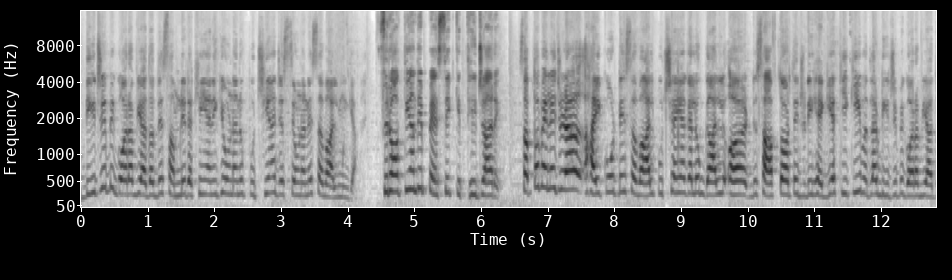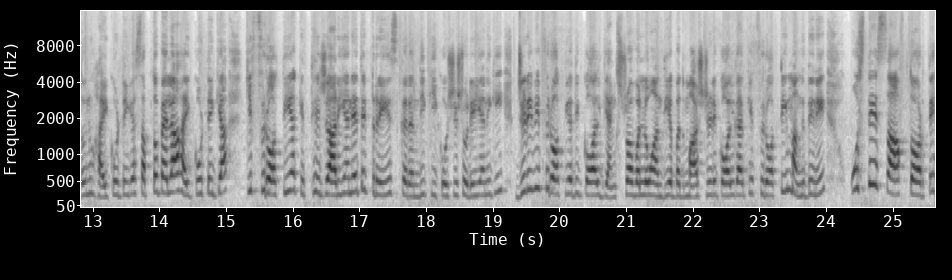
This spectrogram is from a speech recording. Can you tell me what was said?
ਡੀਜੀਪੀ ਗੌਰਵ ਯਾਦਵ ਦੇ ਸਾਹਮਣੇ ਰੱਖੀਆਂ, ਯਾਨੀ ਕਿ ਉਹਨਾਂ ਨੂੰ ਪੁੱਛੀਆਂ, ਜਿਸ ਤੇ ਉਹਨਾਂ ਨੇ ਸਵਾਲ ਮੰਗਿਆ। ਫਿਰੌਤੀਆਂ ਦੇ ਪੈਸੇ ਕਿੱਥੇ ਜਾ ਰਹੇ? ਸਭ ਤੋਂ ਪਹਿਲੇ ਜਿਹੜਾ ਹਾਈ ਕੋਰਟ ਨੇ ਸਵਾਲ ਪੁੱਛਿਆ ਜਾਂ ਕਹ ਲਓ ਗੱਲ ਸਾਫ਼ ਤੌਰ ਤੇ ਜਿਹੜੀ ਹੈਗੀ ਆ ਕੀ ਕੀ ਮਤਲਬ ਡੀਜੀਪੀ ਗੌਰਵ ਯਾਦਵ ਨੂੰ ਹਾਈ ਕੋਰਟ ਨੇ ਕਿਹਾ? ਸਭ ਤੋਂ ਪਹਿਲਾਂ ਹਾਈ ਕੋਰਟ ਨੇ ਕਿਹਾ ਕਿ ਫਿਰੌਤੀਆਂ ਕਿੱਥੇ ਜਾ ਰਹੀਆਂ ਨੇ ਤੇ ਟਰੇਸ ਕਰਨ ਦੀ ਕੀ ਕੋਸ਼ਿਸ਼ ਹੋ ਰਹੀ ਹੈ। ਯਾਨੀ ਕਿ ਜਿਹੜੀ ਵੀ ਫਿਰੌਤੀਆਂ ਦੀ ਕਾਲ ਗੈਂਗਸਟਰਾਂ ਵੱਲੋਂ ਆਉਂਦੀ ਹੈ, ਬਦਮਾਸ਼ ਜਿਹੜੇ ਕਾਲ ਕਰਕੇ ਫਿਰੌਤੀ ਮੰਗਦੇ ਨੇ ਉਸ ਤੇ ਸਾਫ਼ ਤੌਰ ਤੇ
